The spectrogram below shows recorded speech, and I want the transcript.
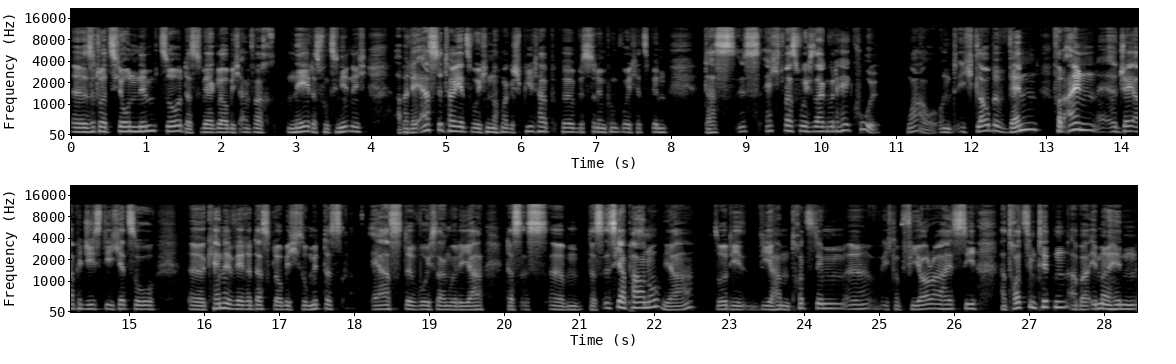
äh, Situation nimmt. So, das wäre, glaube ich, einfach, nee, das funktioniert nicht. Aber der erste Teil jetzt, wo ich ihn nochmal gespielt habe, äh, bis zu dem Punkt, wo ich jetzt bin, das ist echt was, wo ich sagen würde, hey, cool. Wow. Und ich glaube, wenn von allen äh, JRPGs, die ich jetzt so äh, kenne, wäre das, glaube ich, so mit das erste, wo ich sagen würde, ja, das ist, ähm, das ist Japano, ja. So, die, die haben trotzdem, äh, ich glaube, Fiora heißt sie, hat trotzdem Titten, aber immerhin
